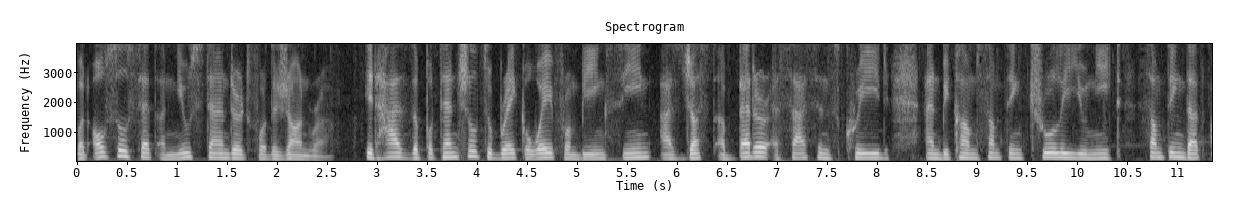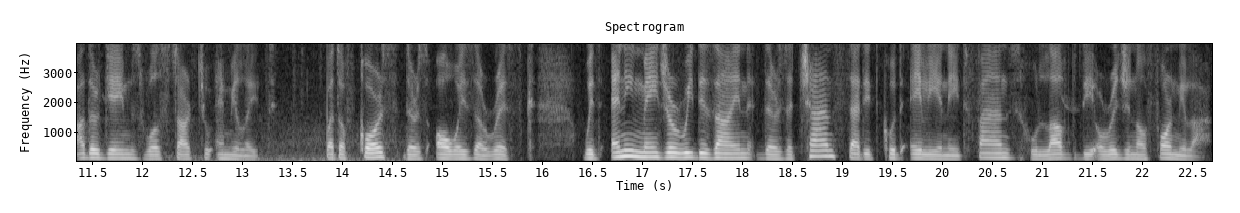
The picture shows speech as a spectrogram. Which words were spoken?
but also set a new standard for the genre. It has the potential to break away from being seen as just a better Assassin's Creed and become something truly unique, something that other games will start to emulate. But of course, there's always a risk. With any major redesign, there's a chance that it could alienate fans who loved the original formula.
